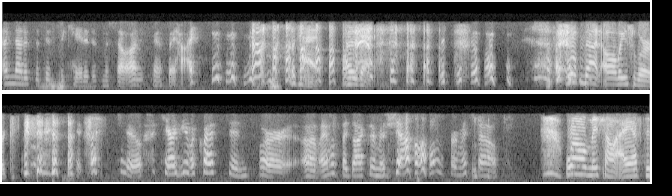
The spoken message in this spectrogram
I'm not as sophisticated as Michelle. I'm just gonna say hi. Okay. Okay. That always works. That's true. Kara, do you have a question for um I almost said Dr. Michelle for Michelle. Well, Michelle, I have to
